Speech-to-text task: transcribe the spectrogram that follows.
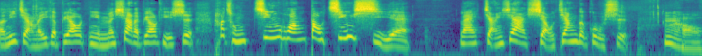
呃、你讲了一个标，你们下的标题是他从惊慌到惊喜，哎，来讲一下小江的故事。嗯，好，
